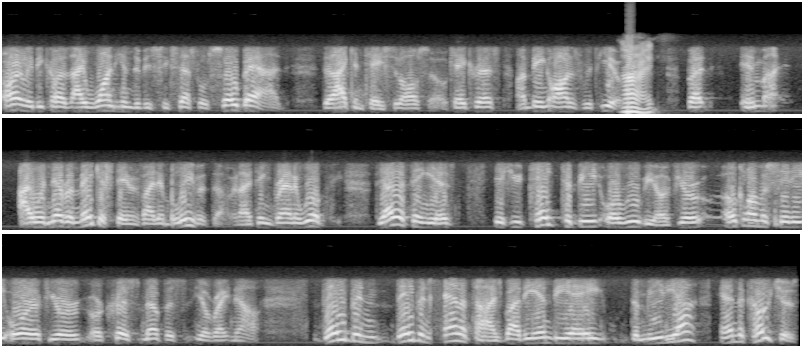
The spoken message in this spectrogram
partly because I want him to be successful so bad that I can taste it also. Okay, Chris? I'm being honest with you. All right. But in my I would never make a statement if I didn't believe it though, and I think Brandon will be. The other thing is if you take Thabeet or Rubio, if you're Oklahoma City or if you're or Chris Memphis, you know, right now, they've been they've been sanitized by the NBA, the media, and the coaches.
